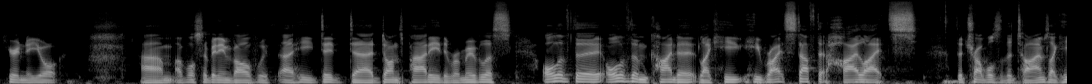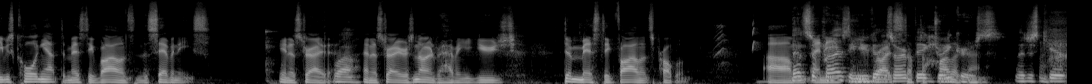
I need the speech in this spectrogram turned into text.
here in New York. Um, I've also been involved with. Uh, he did uh, Don's Party, The Removalists. All of the all of them kind of like he he writes stuff that highlights the troubles of the times. Like he was calling out domestic violence in the seventies in Australia. Wow. And Australia is known for having a huge domestic violence problem. Um, That's and he- surprising. he you guys aren't big drinkers. I just can't.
